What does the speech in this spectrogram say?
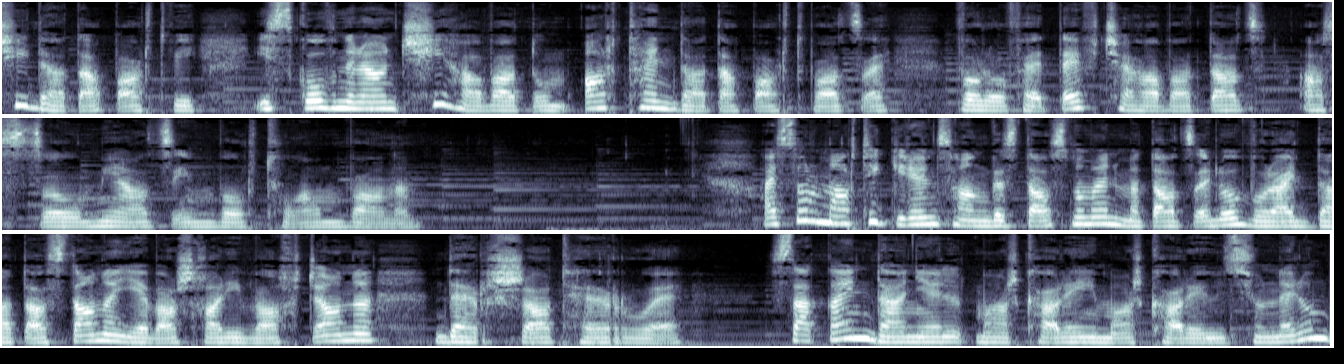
չի դատապարտվի, իսկ ով նրան չի հավատում, արդեն դատապարտված է, որովհետև չհավատաց Աստծո միածին որդու անվանը։ Այսօր մարդիկ իրենց հանգստացնում են մտածելով, որ այդ դատաստանը եւ աշխարհի վաղճանը դեռ շատ հեռու է։ Սակայն Դանիել Մարգարեի Մարգարեություններում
